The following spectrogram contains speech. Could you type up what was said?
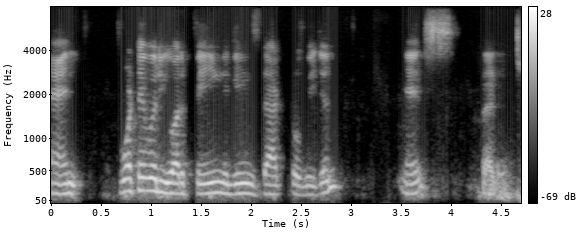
And whatever you are paying against that provision is credit.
